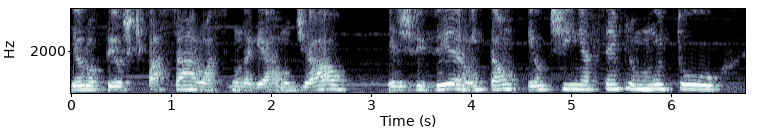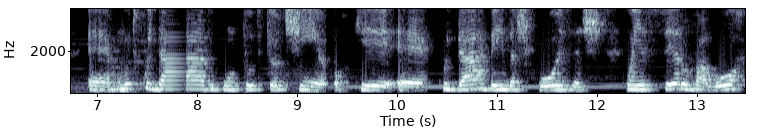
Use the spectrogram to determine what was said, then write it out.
europeus que passaram a Segunda Guerra Mundial, eles viveram, então eu tinha sempre muito é, muito cuidado com tudo que eu tinha, porque é, cuidar bem das coisas, conhecer o valor,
